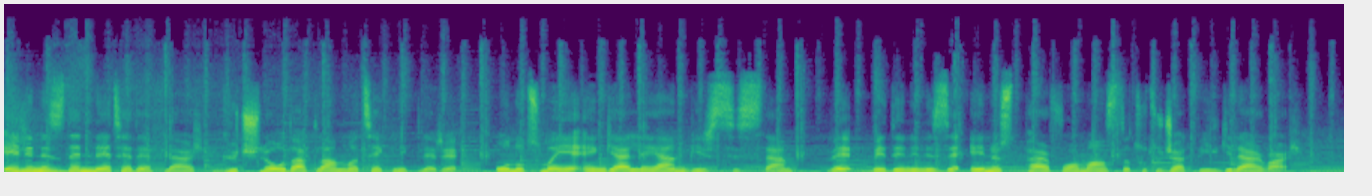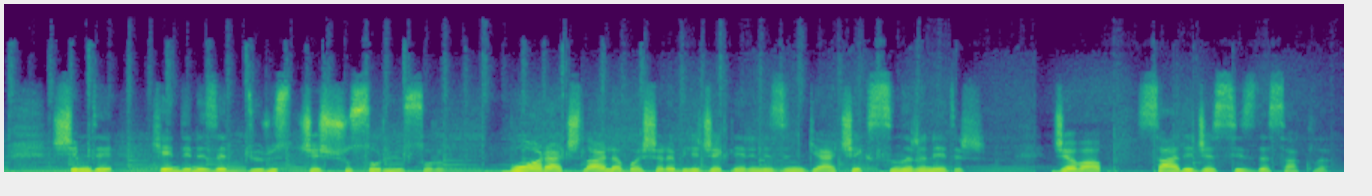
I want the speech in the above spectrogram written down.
Elinizde net hedefler, güçlü odaklanma teknikleri, unutmayı engelleyen bir sistem ve bedeninizi en üst performansla tutacak bilgiler var. Şimdi kendinize dürüstçe şu soruyu sorun. Bu araçlarla başarabileceklerinizin gerçek sınırı nedir? Cevap sadece sizde saklı.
